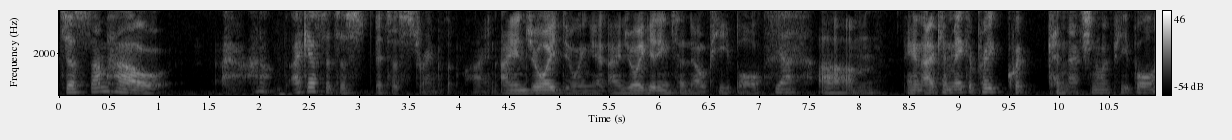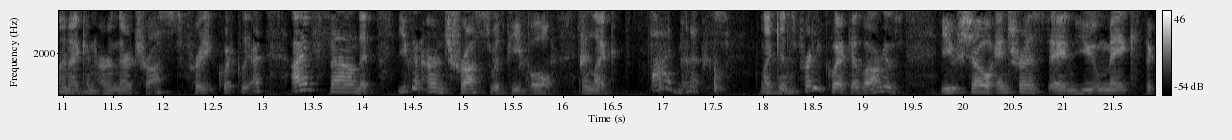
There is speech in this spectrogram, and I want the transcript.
just somehow. I don't. I guess it's a it's a strength of mine. I enjoy doing it. I enjoy getting to know people Yeah. um, and I can make a pretty quick connection with people, and I can earn their trust pretty quickly. I I've found that you can earn trust with people in like five minutes. Like it's pretty quick as long as you show interest and you make the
